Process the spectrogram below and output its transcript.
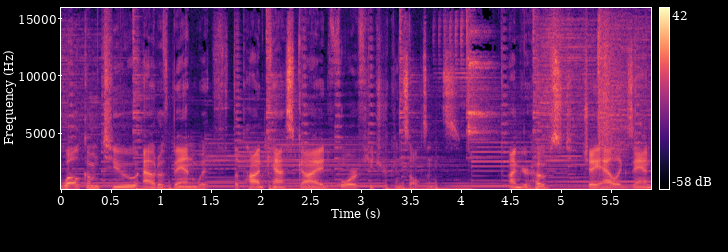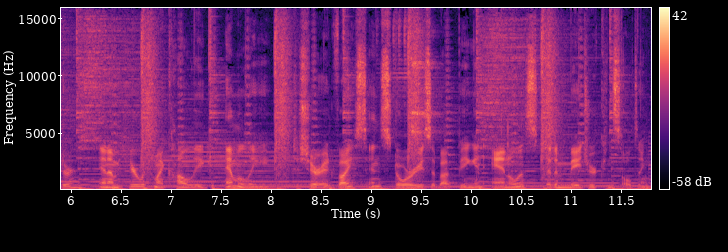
Welcome to Out of Bandwidth, the podcast guide for future consultants. I'm your host, Jay Alexander, and I'm here with my colleague Emily to share advice and stories about being an analyst at a major consulting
